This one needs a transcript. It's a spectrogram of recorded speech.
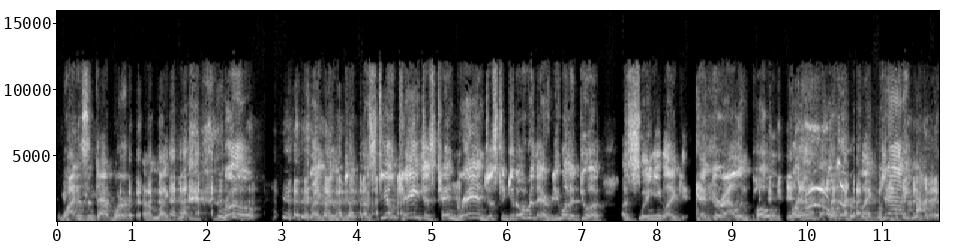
why doesn't that work? And I'm like, bro, like the, the- a steel cage is 10 grand just to get over there. If you want to do a, a swinging like Edgar Allan Poe pose over, like, get out of here.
